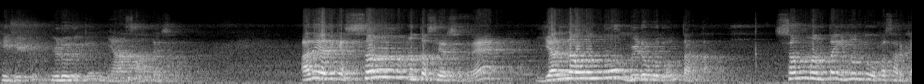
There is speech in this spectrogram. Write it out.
ಹೀಗಿಟ್ಟು ಇಡುವುದಕ್ಕೆ ನ್ಯಾಸ ಅಂತ ಹೆಸರು. ಅದೇ ಅದಕ್ಕೆ ಸಮ್ ಅಂತ ಸೇರಿಸಿದ್ರೆ ಎಲ್ಲವನ್ನೂ ಬಿಡುವುದು ಅಂತ ಅರ್ಥ. ಸಮ್ ಅಂತ ಇನ್ನೊಂದು ಉಪಸರ್ಗ.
